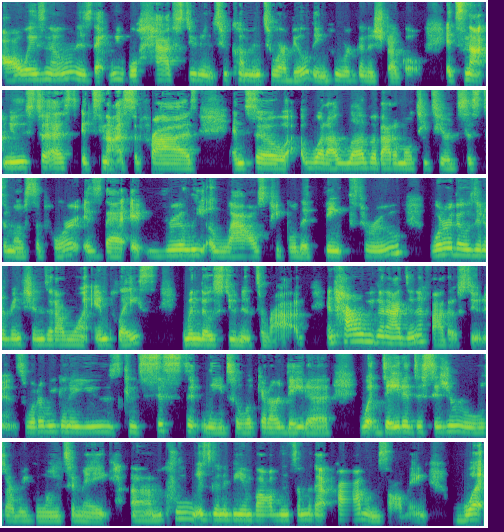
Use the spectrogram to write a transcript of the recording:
always known is that we will have students who come into our building who are going to struggle. It's not news to us, it's not a surprise. And so, what I love about a multi tiered system of support is that it really allows people to think through what are those interventions that I want in place when those students arrive? And how are we going to identify those students? What are we going to use consistently to look at our data what data decision rules are we going to make? Um, who is going to be involved in some of that problem solving? What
